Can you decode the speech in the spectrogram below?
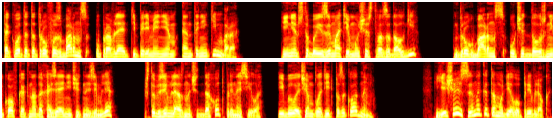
Так вот этот Руфус Барнс управляет теперь имением Энтони Кимбера. И нет, чтобы изымать имущество за долги, друг Барнс учит должников, как надо хозяйничать на земле, Чтоб земля, значит, доход приносила, и было чем платить по закладным. Еще и сына к этому делу привлек.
